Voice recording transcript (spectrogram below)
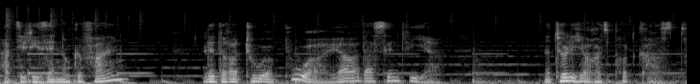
Hat dir die Sendung gefallen? Literatur pur, ja, das sind wir. Natürlich auch als Podcast.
